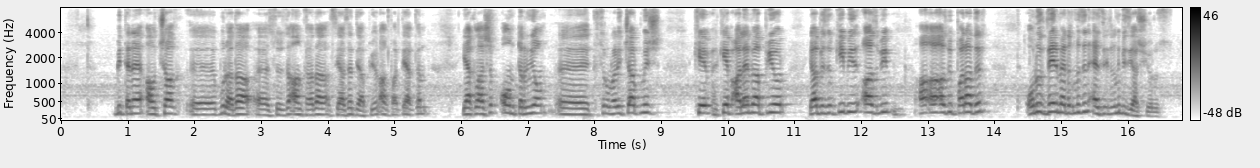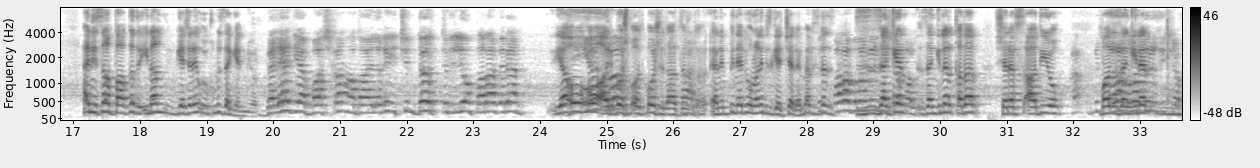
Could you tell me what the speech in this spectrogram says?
Bir tane alçak e, burada e, sözde Ankara'da siyaset yapıyor. AK Parti yakın yaklaşık 10 trilyon e, küsur onları çarpmış. Kev, kev alem yapıyor. Ya bizimki bir az bir az bir paradır. Onu vermediğimizin ezikliğini biz yaşıyoruz. Her insan farklıdır. İnan geceleri uykumuz da gelmiyor. Belediye başkan adaylığı için 4 trilyon para veren Ya o o ayrı boş boş, boş artık. Ha. Yani bir nevi onları biz geçelim. Hepsi de zenginler kadar şerefsiz adi yok. Biz Bazı zenginler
